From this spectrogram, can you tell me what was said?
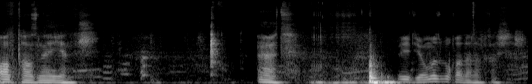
alt hazneye gelmiş. Evet. Videomuz bu kadar arkadaşlar.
